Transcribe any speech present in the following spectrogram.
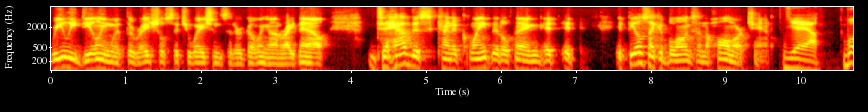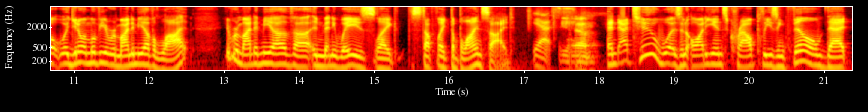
really dealing with the racial situations that are going on right now. To have this kind of quaint little thing, it it it feels like it belongs on the Hallmark Channel. Yeah. Well, well, you know what movie it reminded me of a lot? It reminded me of, uh, in many ways, like stuff like The Blind Side. Yes. Yeah. And that too was an audience crowd pleasing film that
